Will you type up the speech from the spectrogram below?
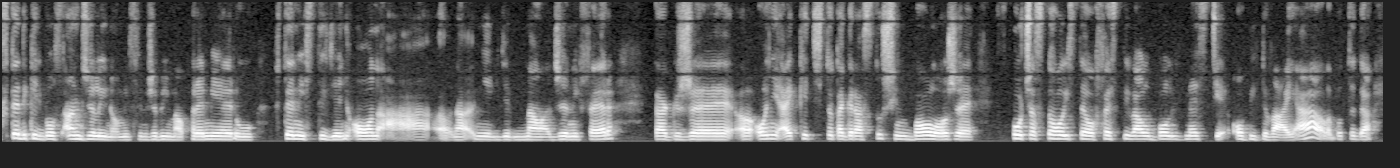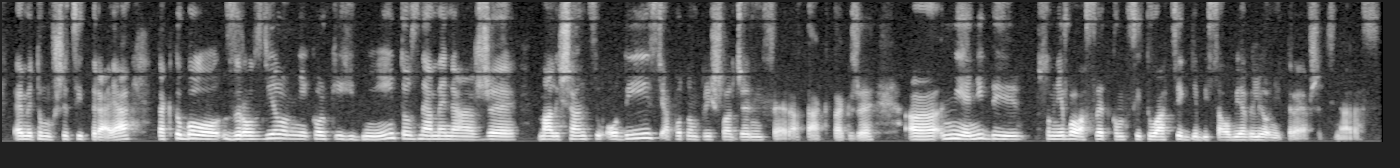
vtedy, keď bol s Angelinou, myslím, že by mal premiéru v ten istý deň on a na, niekde by mala Jennifer. Takže uh, oni, aj keď to tak raz tuším bolo, že počas toho istého festivalu boli v meste obidvaja, alebo teda, dajme tomu všetci traja, tak to bolo s rozdielom niekoľkých dní. To znamená, že mali šancu odísť a potom prišla Jennifer a tak. Takže uh, nie, nikdy som nebola svetkom situácie, kde by sa objavili oni traja všetci naraz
